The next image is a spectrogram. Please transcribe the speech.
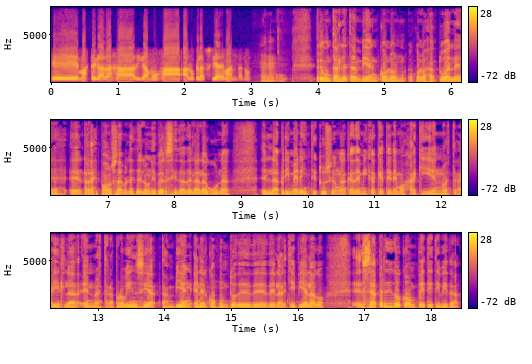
eh, más pegadas a, digamos, a, a, lo que la sociedad demanda, ¿no? Preguntarle también, con los, con los actuales eh, responsables de la Universidad de La Laguna, eh, la primera institución académica que tenemos aquí en nuestra isla, en nuestra provincia, también en el conjunto de, de, del archipiélago, eh, ¿se ha perdido competitividad?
